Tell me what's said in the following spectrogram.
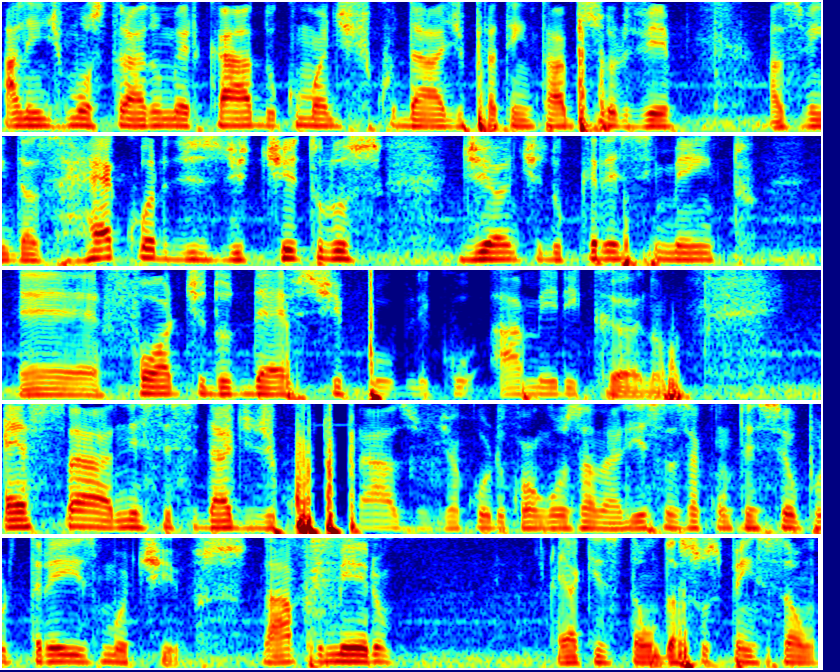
além de mostrar o mercado com uma dificuldade para tentar absorver as vendas recordes de títulos diante do crescimento é, forte do déficit público americano. Essa necessidade de curto prazo, de acordo com alguns analistas, aconteceu por três motivos. Tá? Primeiro, é a questão da suspensão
